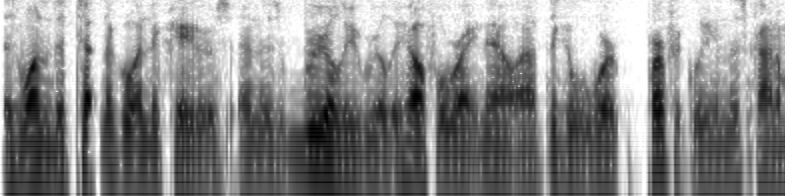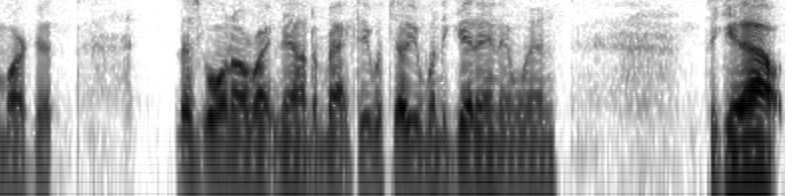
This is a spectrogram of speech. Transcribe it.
It's one of the technical indicators and is really really helpful right now. I think it will work perfectly in this kind of market that's going on right now. The MACD will tell you when to get in and when to get out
